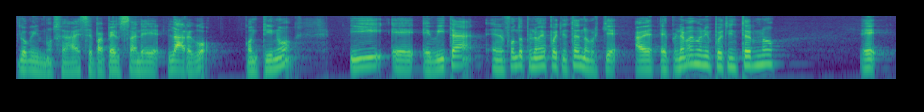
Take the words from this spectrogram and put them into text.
lo mismo. O sea, ese papel sale largo, continuo y eh, evita, en el fondo, el problema de impuesto interno. Porque, a ver, el problema con el impuesto interno eh,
